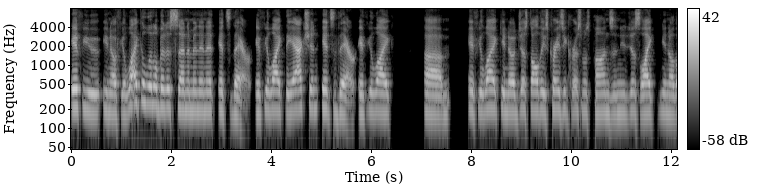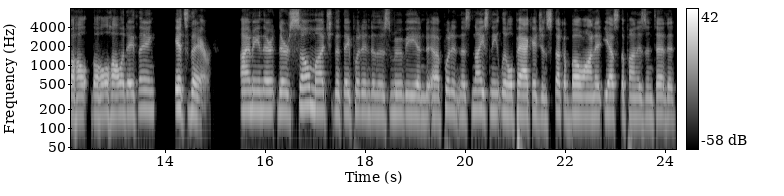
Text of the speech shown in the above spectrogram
if you you know, if you like a little bit of sentiment in it, it's there. If you like the action, it's there. If you like um, if you like, you know, just all these crazy Christmas puns and you just like, you know, the whole the whole holiday thing, it's there. I mean, there there's so much that they put into this movie and uh, put it in this nice, neat little package and stuck a bow on it. Yes, the pun is intended.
